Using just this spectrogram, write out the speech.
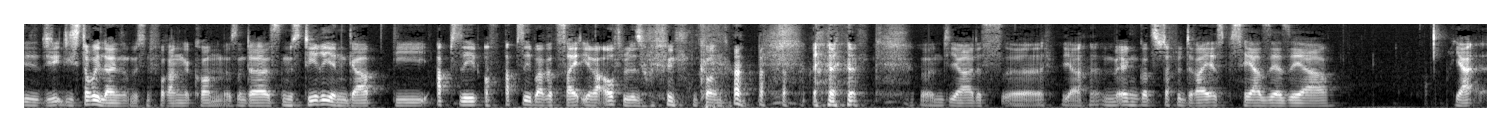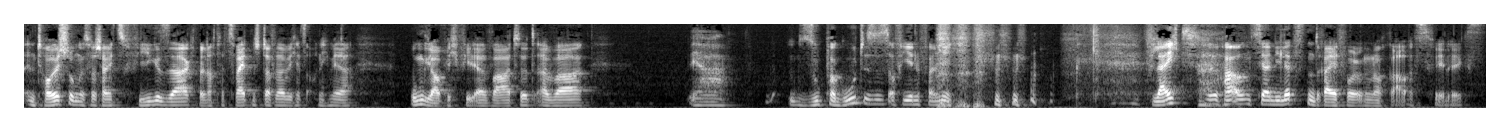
die, die, die, Storyline so ein bisschen vorangekommen ist und da es Mysterien gab, die abseh auf absehbare Zeit ihre Auflösung finden konnten. und ja, das, äh, ja, American Gods Staffel 3 ist bisher sehr, sehr, ja, Enttäuschung ist wahrscheinlich zu viel gesagt, weil nach der zweiten Staffel habe ich jetzt auch nicht mehr unglaublich viel erwartet, aber ja, super gut ist es auf jeden Fall nicht. Vielleicht hauen uns ja die letzten drei Folgen noch raus, Felix.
